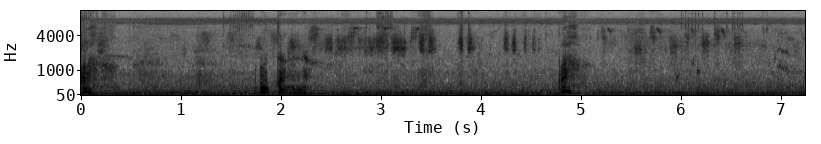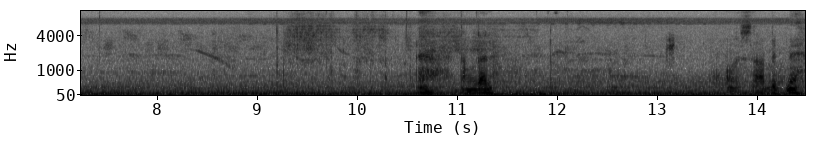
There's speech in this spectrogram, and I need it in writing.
na. Utang na. Pa. Ah, tanggal. Oh, sabit na eh.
